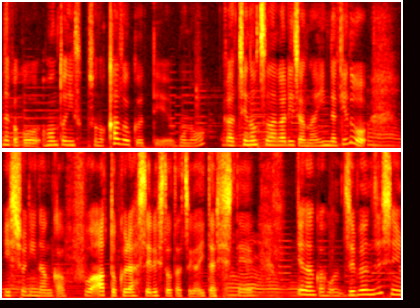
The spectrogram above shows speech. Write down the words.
なんかこう本当にその家族っていうものが血のつながりじゃないんだけど、一緒になんかふわっと暮らしてる人たちがいたりして、でなんかこう自分自身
